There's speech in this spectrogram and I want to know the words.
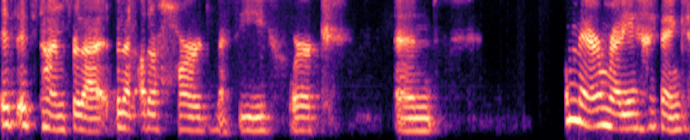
it's it's time for that for that other hard, messy work. And I'm there, I'm ready, I think.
